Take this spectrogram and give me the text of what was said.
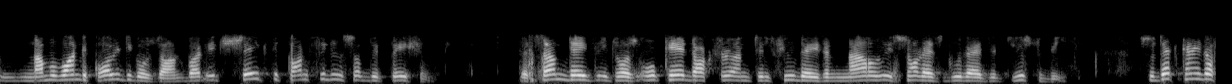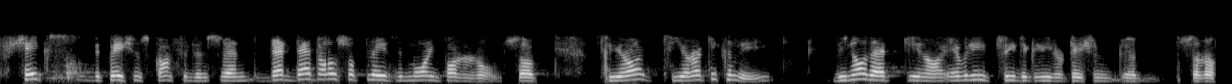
number one, the quality goes down, but it shakes the confidence of the patient. That some days it was okay, doctor, until few days, and now it's not as good as it used to be. So that kind of shakes the patient's confidence, and that that also plays a more important role. So theor- theoretically, we know that you know every three degree rotation uh, sort of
